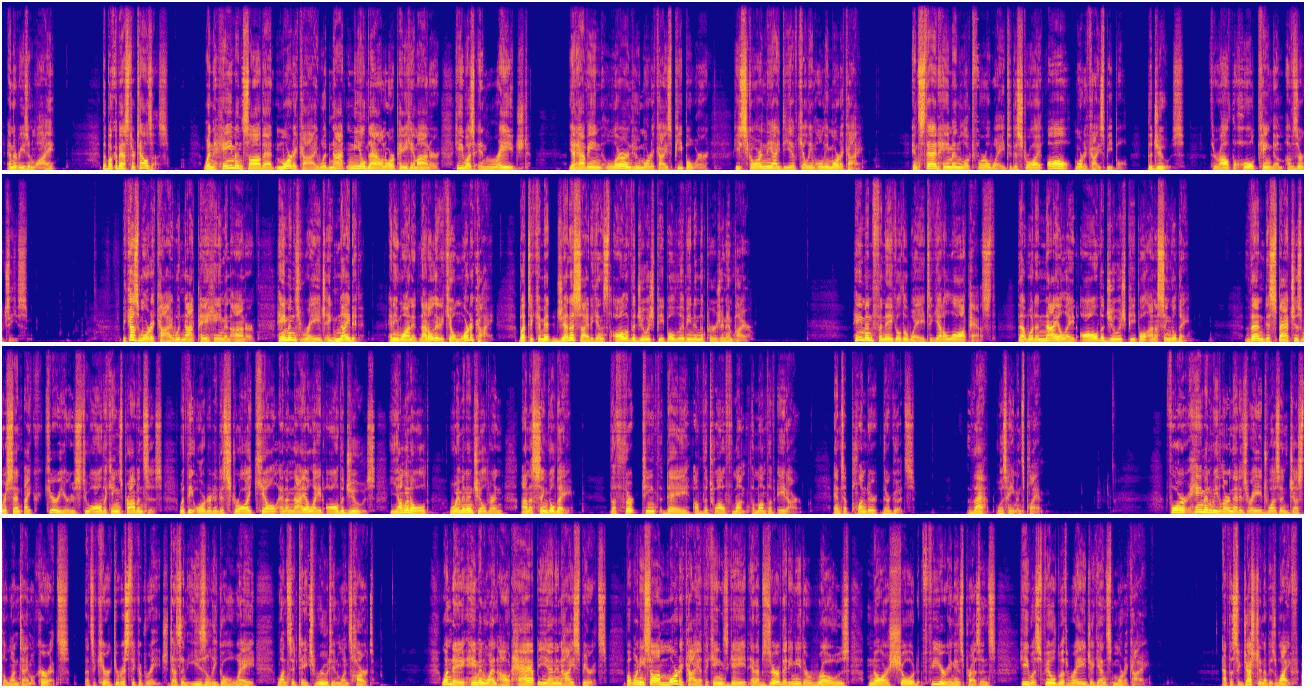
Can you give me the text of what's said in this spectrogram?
And the reason why? The book of Esther tells us. When Haman saw that Mordecai would not kneel down or pay him honor, he was enraged. Yet, having learned who Mordecai's people were, he scorned the idea of killing only Mordecai. Instead, Haman looked for a way to destroy all Mordecai's people, the Jews throughout the whole kingdom of Xerxes. Because Mordecai would not pay Haman honor, Haman's rage ignited, and he wanted not only to kill Mordecai, but to commit genocide against all of the Jewish people living in the Persian Empire. Haman finagled a way to get a law passed that would annihilate all the Jewish people on a single day. Then dispatches were sent by couriers to all the king's provinces, with the order to destroy, kill, and annihilate all the Jews, young and old, women and children, on a single day, the thirteenth day of the twelfth month, the month of Adar, and to plunder their goods. That was Haman's plan. For Haman, we learn that his rage wasn't just a one time occurrence. That's a characteristic of rage. It doesn't easily go away once it takes root in one's heart. One day, Haman went out happy and in high spirits. But when he saw Mordecai at the king's gate and observed that he neither rose nor showed fear in his presence, he was filled with rage against Mordecai. At the suggestion of his wife,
